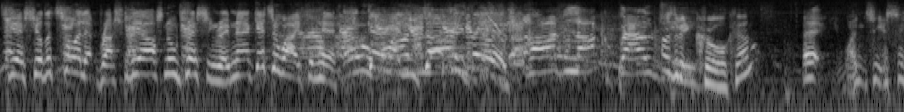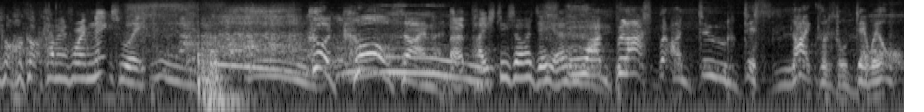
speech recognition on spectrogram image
yes, you're the toilet brush for the Arsenal dressing room. Now, get away from here. Oh, get away, you oh, dirty oh, beard. Hard luck, Balti! That was a bit cruel, Colonel. Uh, wait until you see what I've got coming for him next week. Good call, Simon. Uh, Pasty's idea. Oh, I blush, but I do dislike the little devil.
